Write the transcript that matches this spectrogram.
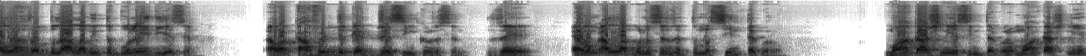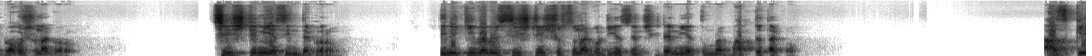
আল্লাহ রব্বুল আলমিন তো বলেই দিয়েছেন। আবার কাফেরদেরকে ড্রেসিং করেছেন যে, এবং আল্লাহ বলেছেন যে, তোমরা চিন্তা করো। মহাকাশ নিয়ে চিন্তা করো, মহাকাশ নিয়ে গবেষণা করো। সৃষ্টি নিয়ে চিন্তা করো। তিনি কীভাবে সৃষ্টির সূচনা ঘটিয়েছেন সেটা নিয়ে তোমরা ভাবতে থাকো। আজকে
